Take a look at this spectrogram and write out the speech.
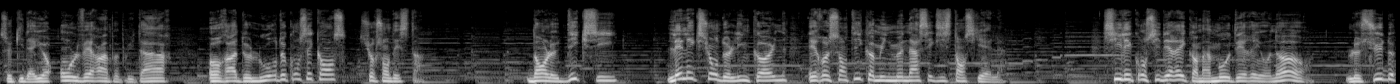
ce qui d'ailleurs, on le verra un peu plus tard, aura de lourdes conséquences sur son destin. Dans le Dixie, l'élection de Lincoln est ressentie comme une menace existentielle. S'il est considéré comme un modéré au nord, le Sud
